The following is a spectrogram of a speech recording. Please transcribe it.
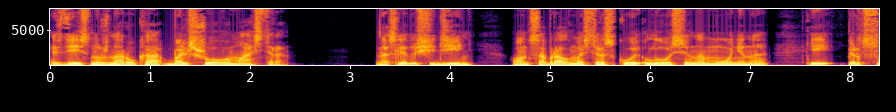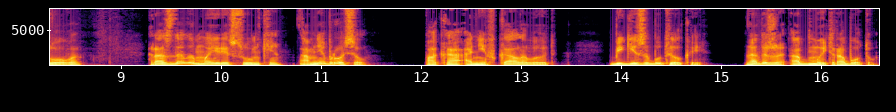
«Здесь нужна рука большого мастера». На следующий день он собрал в мастерской Лосина, Монина и Перцова, раздал им мои рисунки, а мне бросил. Пока они вкалывают, беги за бутылкой. Надо же обмыть работу.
